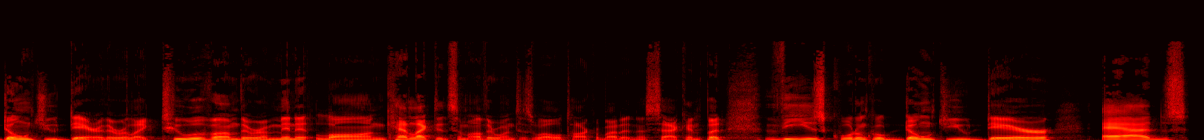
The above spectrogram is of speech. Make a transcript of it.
"Don't You Dare." There were like two of them; they were a minute long. Cadillac did some other ones as well. We'll talk about it in a second. But these "quote unquote" "Don't You Dare." Ads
